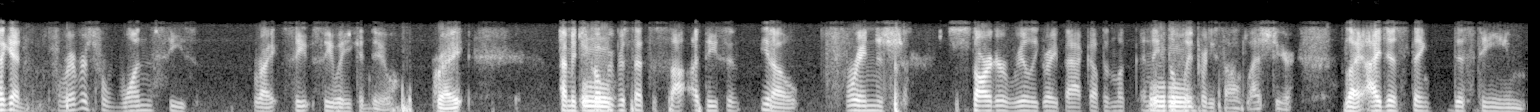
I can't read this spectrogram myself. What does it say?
Again, for Rivers for one season, right? See see what he can do, right? I mean, Jacoby Mhm. Brissett's a, so- a decent, you know, fringe starter, really great backup, and look, and they still Mhm. played pretty solid last year. Like, I just think this team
